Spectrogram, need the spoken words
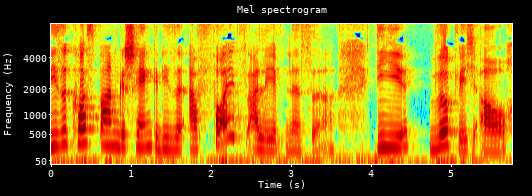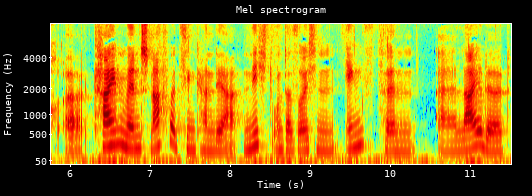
diese kostbaren Geschenke, diese Erfolgserlebnisse, die wirklich auch äh, kein Mensch nachvollziehen kann, der nicht unter solchen Ängsten äh, leidet,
